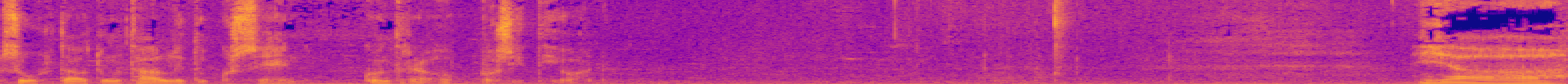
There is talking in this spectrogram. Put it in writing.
suhtautunut hallitukseen kontra oppositioon? Jaa.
